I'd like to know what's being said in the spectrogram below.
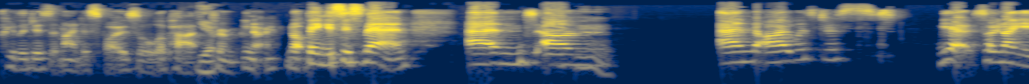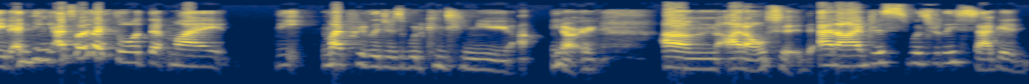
privileges at my disposal apart yep. from you know not being a cis man. And um mm. and i was just yeah so naive. And think i suppose i thought that my the my privileges would continue you know um, unaltered. And I just was really staggered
